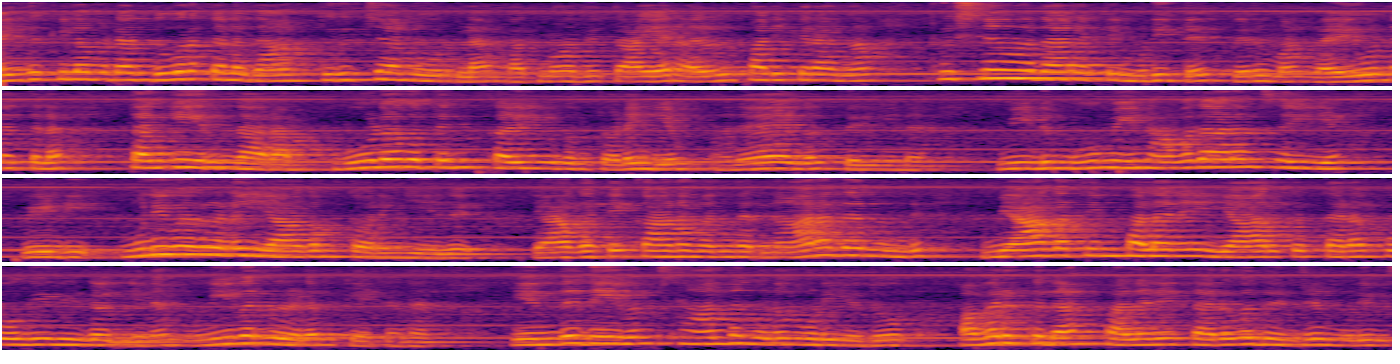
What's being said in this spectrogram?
ஐந்து கிலோமீட்டர் தூரத்துல தான் திருச்சானூர்ல பத்மாவதி தாயார் அருள் பாலிக்கிறாங்க. கிருஷ்ணாவதாரத்தை முடித்து பெருமாள் வைகுண்டத்துல தங்கி இருந்தாராம் பூலோகத்தின் கலியுகம் தொடங்கியும் அநியாயங்கள் பெருகின மீண்டும் பூமியின் அவதாரம் செய்ய வேண்டி முனிவர்களை யாகம் தொடங்கியது. யாகத்தை காண வந்த நாரதர் வந்து யாகத்தின் பலனை யாருக்கு தரப் போகிறீர்கள் என முனிவர்களிடம் கேட்டனர். எந்த தெய்வம் சாந்த குணமுடையதோ அவருக்கு தான் பலனை தருவது என்று முடிவு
